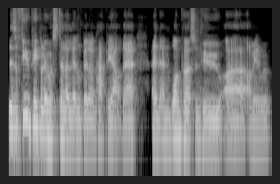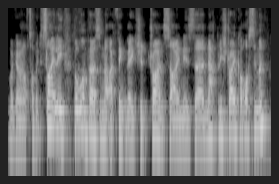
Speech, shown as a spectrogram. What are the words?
There's a few people who are still a little bit unhappy out there, and and one person who uh, I mean we're, going off topic slightly, but one person that I think they should try and sign is uh, Napoli striker Osimhen.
